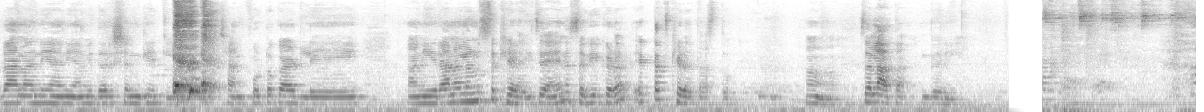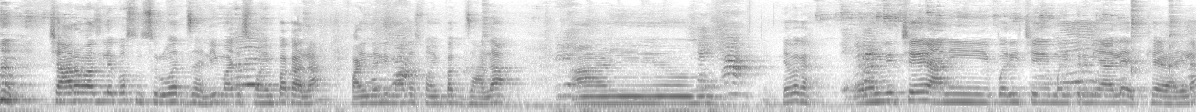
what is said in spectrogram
रानाने आणि आम्ही दर्शन घेतलं छान फोटो काढले आणि रानाला नुसतं खेळायचं आहे ना सगळीकडं? एकटाच खेळत असतो. हां चला आता घरी. चार वाजल्यापासून सुरुवात झाली माझ्या स्वयंपाकाला. फायनली माझा स्वयंपाक झाला. आणि हे बघा रणवीरचे आणि परीचे मैत्रिणी आल्या आहेत खेळायला.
